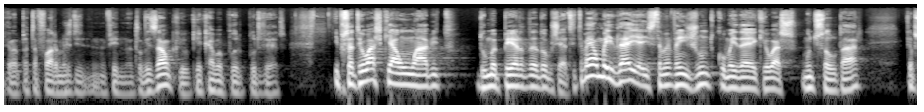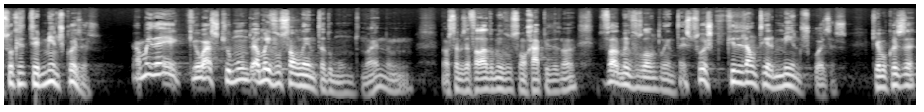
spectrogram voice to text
tem plataformas de, enfim, na televisão que, que acaba por, por ver. E, portanto, eu acho que há um hábito de uma perda de objetos. E também há uma ideia, isso também vem junto com uma ideia que eu acho muito salutar, que a pessoa quer ter menos coisas. Há uma ideia que eu acho que o mundo é uma evolução lenta do mundo, não é? Não, nós estamos a falar de uma evolução rápida, não é? Estamos a falar de uma evolução lenta. As pessoas que quererão ter menos coisas, que é uma coisa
